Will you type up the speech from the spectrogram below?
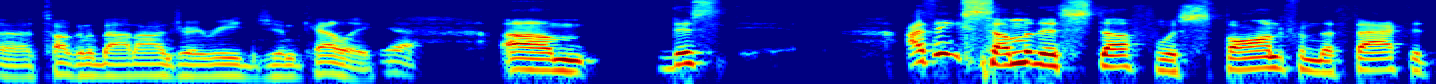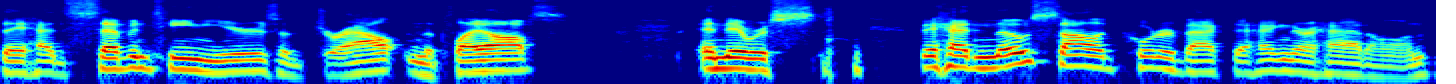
uh, talking about Andre Reed and Jim Kelly. Yeah. Um, this I think some of this stuff was spawned from the fact that they had 17 years of drought in the playoffs, and they were they had no solid quarterback to hang their hat on.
